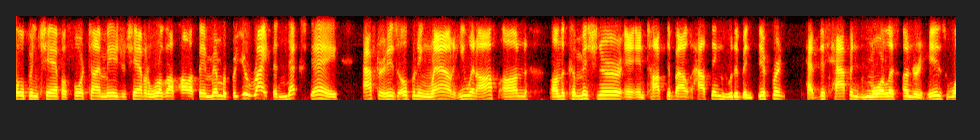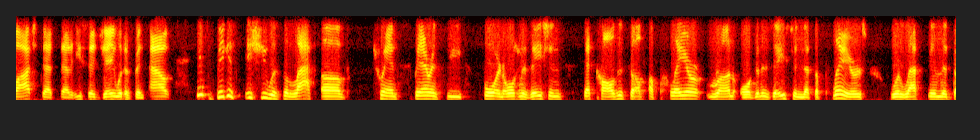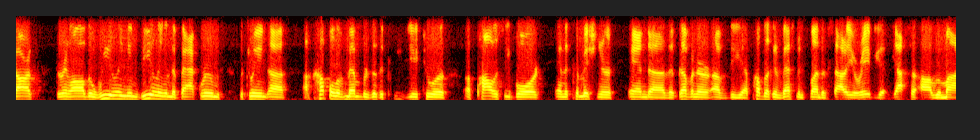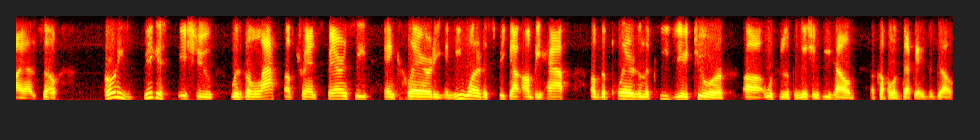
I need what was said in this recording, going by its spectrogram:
Open champ, a four-time Major champ, and a World Golf Hall of Fame member. But you're right. The next day after his opening round, he went off on on the commissioner and, and talked about how things would have been different had this happened more or less under his watch. That that he said Jay would have been out. His biggest issue was the lack of transparency for an organization that calls itself a player run organization, that the players were left in the dark during all the wheeling and dealing in the back rooms between uh, a couple of members of the PGA Tour a policy board and the commissioner and uh, the governor of the uh, Public Investment Fund of Saudi Arabia, Yasser Al Rumayyan. So Ernie's biggest issue was the lack of transparency and clarity, and he wanted to speak out on behalf of the players on the PGA Tour, uh, which was a position he held a couple of decades ago.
